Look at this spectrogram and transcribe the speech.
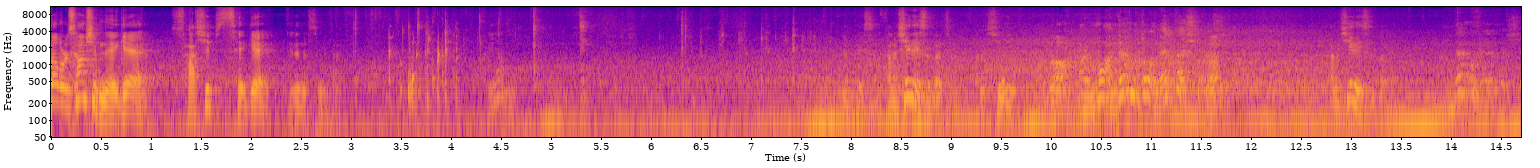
오답을 34개, 43개 이래 넣습니다. 옆에 있어. 당신이 있어 그죠? 당신이. 어? 아니 뭐 안 되면 또 냈다 씨. 어? 당신이 있어 그래. 안 되면 냈다 씨.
